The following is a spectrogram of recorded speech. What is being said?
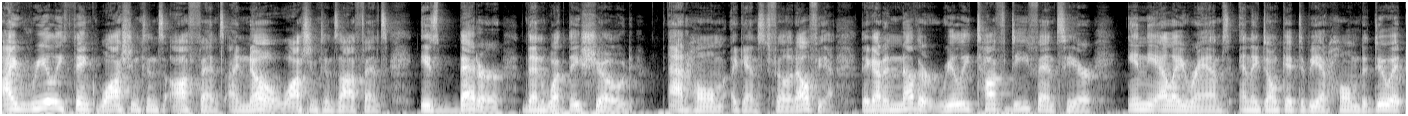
I really think Washington's offense, I know Washington's offense is better than what they showed at home against Philadelphia. They got another really tough defense here in the LA Rams, and they don't get to be at home to do it.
